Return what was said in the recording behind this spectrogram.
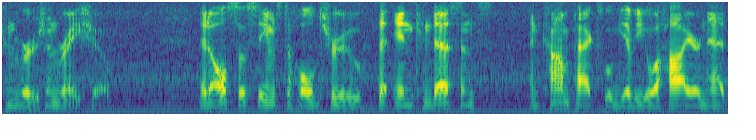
conversion ratio. It also seems to hold true that incandescents and compacts will give you a higher net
